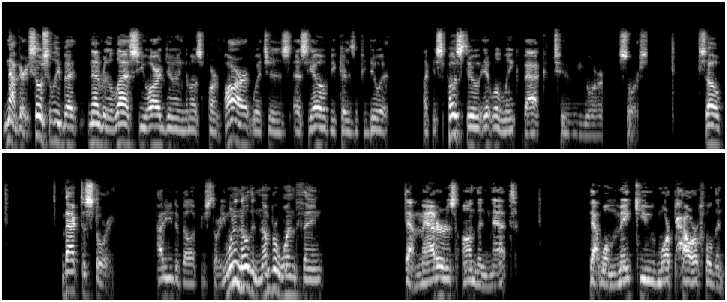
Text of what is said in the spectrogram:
Not very socially, but nevertheless, you are doing the most important part, which is SEO, because if you do it like you're supposed to, it will link back to your source. So back to story. How do you develop your story? You want to know the number one thing that matters on the net that will make you more powerful than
